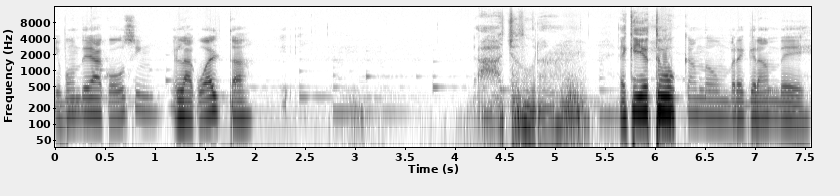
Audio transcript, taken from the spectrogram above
Yo pondría a Cousin en la cuarta. Ah, Durán. Es que yo estoy buscando hombres grandes.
